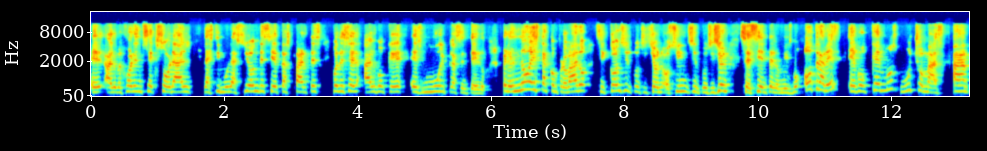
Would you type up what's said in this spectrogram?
eh, a lo mejor en sexo oral, la estimulación de ciertas partes puede ser algo que es muy placentero, pero no está comprobado si con circuncisión o sin circuncisión se siente lo mismo. Otra vez, evoquemos mucho más a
